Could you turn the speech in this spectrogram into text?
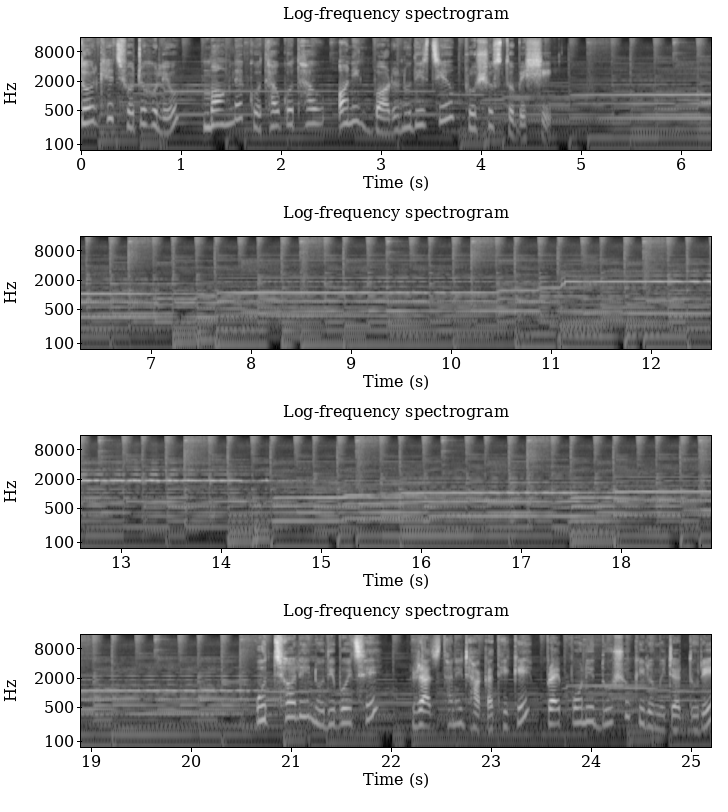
দৈর্ঘ্যে ছোট হলেও মংলা কোথাও কোথাও অনেক বড় নদীর চেয়েও প্রশস্ত বেশি। উচ্ছলে নদী বইছে রাজধানী ঢাকা থেকে প্রায় পৌনে দুশো কিলোমিটার দূরে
